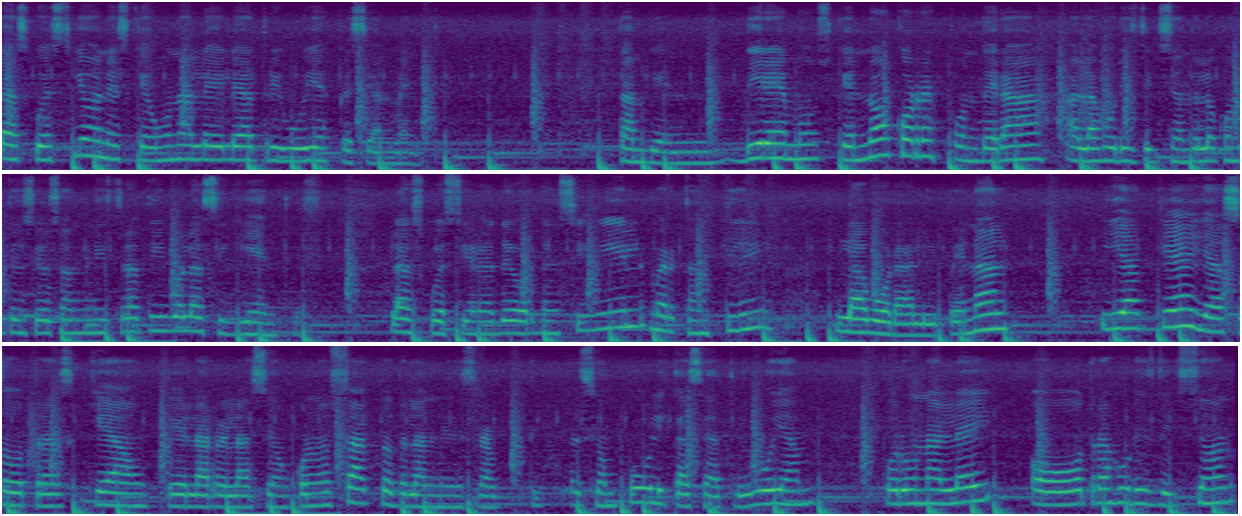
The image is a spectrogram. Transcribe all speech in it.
Las cuestiones que una ley le atribuye especialmente. También diremos que no corresponderá a la jurisdicción de lo contencioso administrativo las siguientes. Las cuestiones de orden civil, mercantil, laboral y penal y aquellas otras que aunque la relación con los actos de la administración pública se atribuyan por una ley o otra jurisdicción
